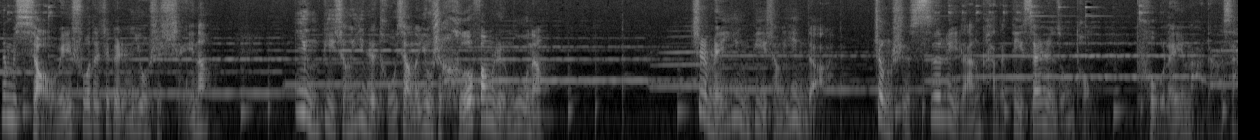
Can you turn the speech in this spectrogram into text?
那么小维说的这个人又是谁呢？硬币上印着头像的又是何方人物呢？这枚硬币上印的啊，正是斯里兰卡的第三任总统普雷马达萨。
